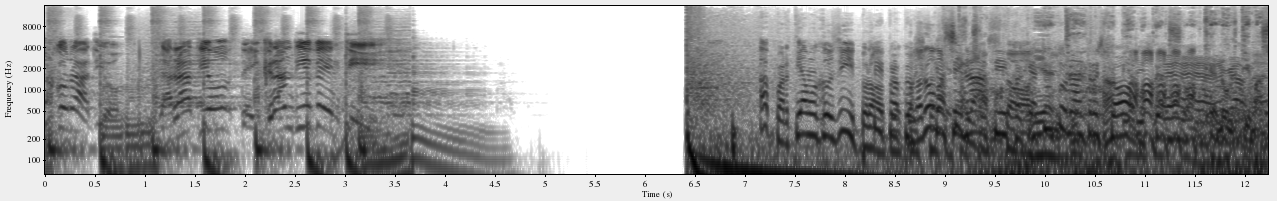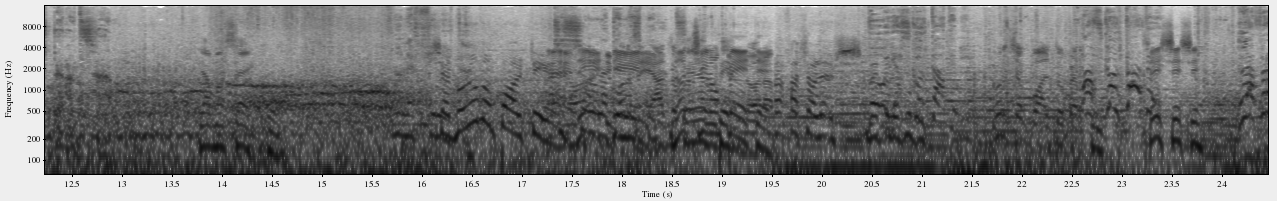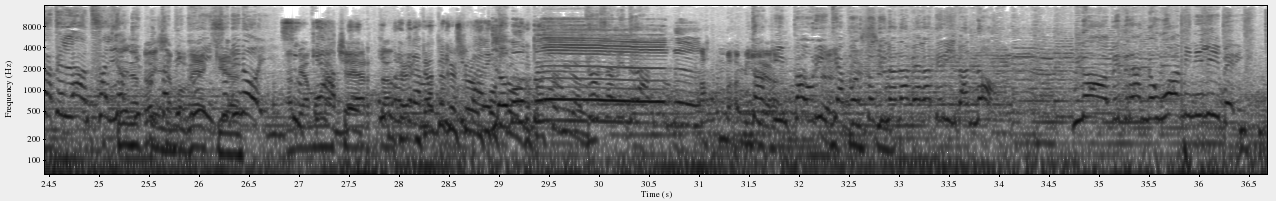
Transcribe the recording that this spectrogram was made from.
Gorgo Radio, la radio dei grandi eventi. Ah, partiamo così proprio. Sì, proprio con la scatenati, storia. perché è tutto un'altra storia. Abbiamo Eh, anche l'ultima speranza. Andiamo a secco. Non è C'è il finita. volume un po'. Senti, forse è alto Non ci te, rompete. allora. Faccio le, Voi ascoltatemi. Forse è un po' alto per te. Ascoltate! Sì, sì, sì. La fratellanza, gli Sì, occhi noi siamo vecchi, su eh. di noi. Abbiamo una certa. il programma Intanto che sono un po' sordo? Mamma mia. Topi impauriti a bordo di una nave alla deriva, no! No, vedranno uomini liberi!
